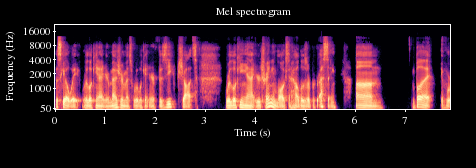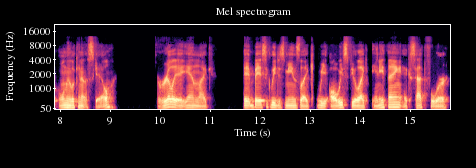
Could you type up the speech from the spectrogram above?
the scale weight. We're looking at your measurements. We're looking at your physique shots. We're looking at your training logs and how those are progressing. Um, but if we're only looking at the scale, really again, like it basically just means like we always feel like anything except for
